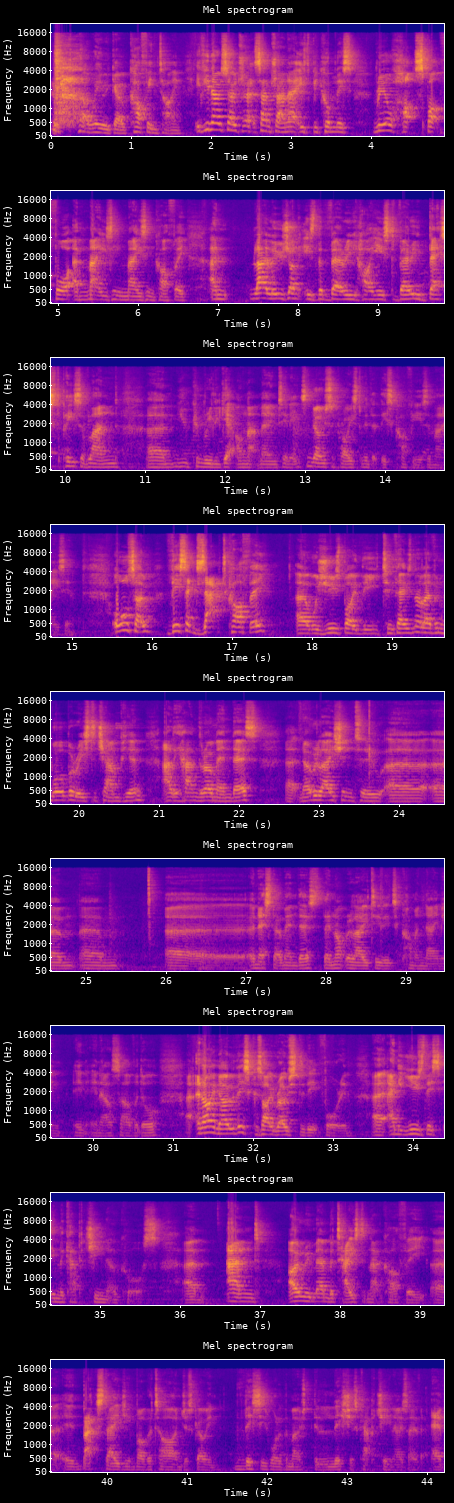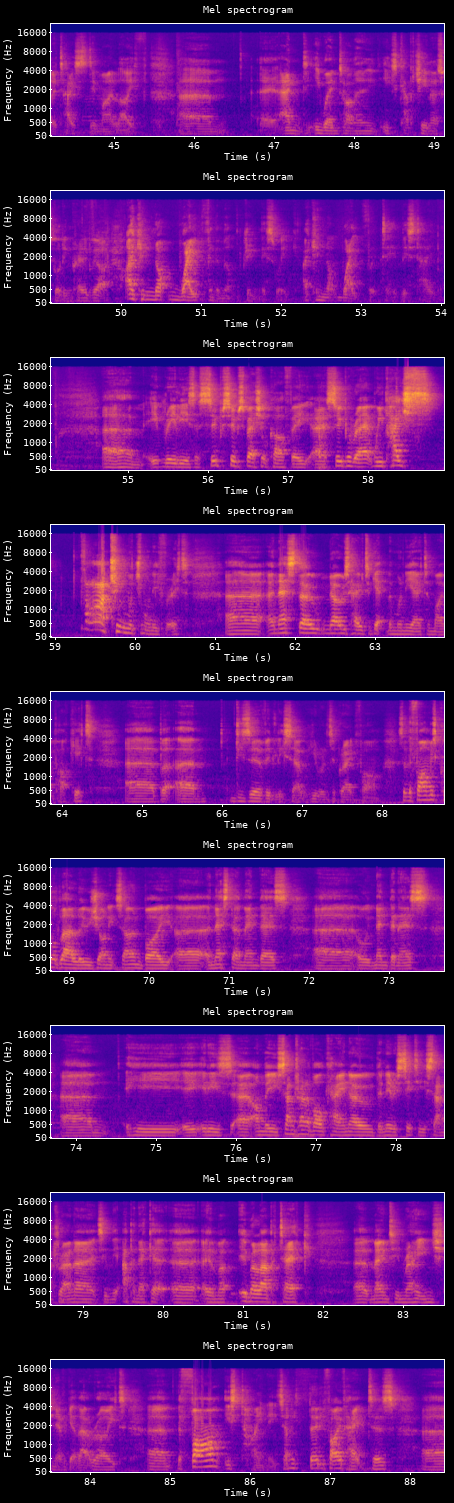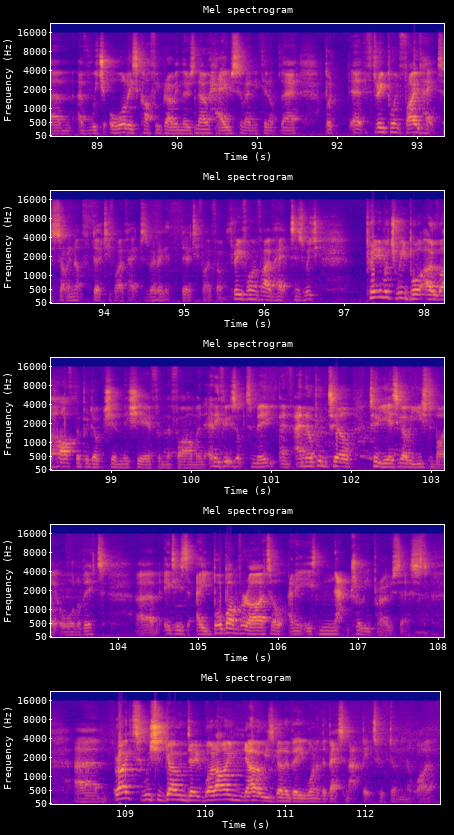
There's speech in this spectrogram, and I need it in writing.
oh, here we go, coughing time. If you know Santa Ana, it's become this real hot spot for amazing, amazing coffee. And La Ilusion is the very highest, very best piece of land um, you can really get on that mountain. It's no surprise to me that this coffee is amazing. Also, this exact coffee uh, was used by the 2011 World Barista Champion Alejandro Mendez. Uh, no relation to uh, um, um, uh, Ernesto Mendez. They're not related. It's a common name in, in, in El Salvador. Uh, and I know this because I roasted it for him. Uh, and he used this in the cappuccino course. Um, and I remember tasting that coffee uh, in backstage in Bogota and just going, "This is one of the most delicious cappuccinos I've ever tasted in my life." Um, and he went on and his cappuccino scored incredibly high. I cannot wait for the milk drink this week. I cannot wait for it to hit this table. Um, it really is a super super special coffee, uh, super rare. We pay far too much money for it. Uh, Ernesto knows how to get the money out of my pocket, uh, but um, deservedly so. He runs a great farm. So the farm is called La Ilusion. It's owned by uh, Ernesto Mendez uh, or Mendez. Um, he it is uh, on the Santa Ana volcano. The nearest city is Santa Ana. It's in the Apaneca uh, Imalapatec. Uh, mountain range, never get that right. Um, the farm is tiny, it's only 35 hectares, um, of which all is coffee growing. There's no house or anything up there, but uh, 3.5 hectares, sorry, not 35 hectares, where did I get 35 from? 3.5 hectares, which pretty much we bought over half the production this year from the farm. And, and if it was up to me, and, and up until two years ago, we used to buy all of it. Um, it is a bourbon varietal and it is naturally processed. Um, right, we should go and do what I know is going to be one of the best map bits we've done in a while.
